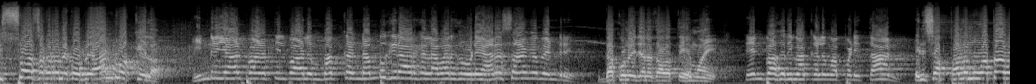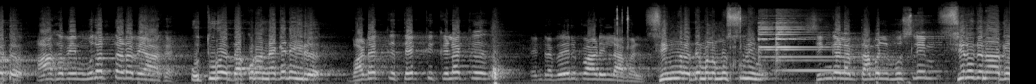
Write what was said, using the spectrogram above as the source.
විශ්වාස කරන එක ඔබේ ආණ්ඩුවක් කියලා. இன்று யாழ்ப்பாணத்தில் வாழும் மக்கள் நம்புகிறார்கள் அவர்களுடைய அரசாங்கம் என்று දකුණේ ජනතාවත් එහෙමයි. தென்பகுதி மக்களும் அப்படித்தான் ඒ නිසා පළමු වතාවට ஆகவே முதற் தடவையாக උතුර දකුණ නැගෙනහිර வடக்கு தெற்கு கிழக்கு என்ற வேறுபாடு இல்லாமல் සිංහල දෙමළ මුස්ලිම් சிங்களம் தமிழ் முஸ்லிம் සියලු දෙනාගේ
